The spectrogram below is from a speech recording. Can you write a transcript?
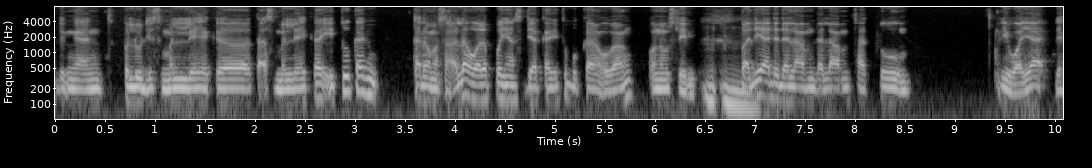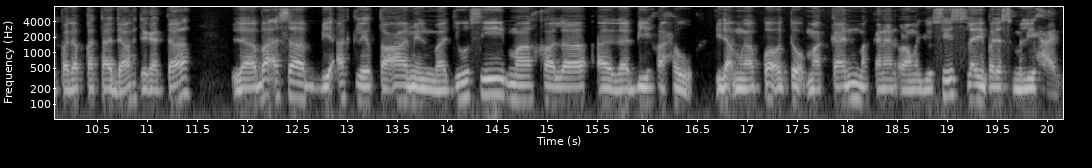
dengan perlu disembelih ke tak sembelih ke itu kan tak ada masalah walaupun yang sediakan itu bukan orang orang muslim. Mm-mm. Sebab dia ada dalam dalam satu riwayat daripada Qatadah dia kata la ba'sa bi akli ta'amil majusi ma khala al-dhabihahu. Tidak mengapa untuk makan makanan orang majusi selain daripada sembelihan.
